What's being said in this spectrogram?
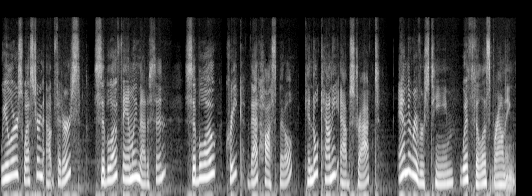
Wheeler's Western Outfitters, Cibolo Family Medicine, Cibolo Creek Vet Hospital, Kendall County Abstract, and the Rivers team with Phyllis Browning.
